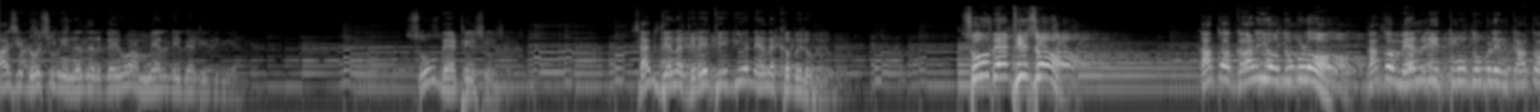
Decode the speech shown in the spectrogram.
પાછી ડોસીની નજર ગઈ હો આમ મેલડી બેઠી હતી. શું બેઠી શું સાહેબ જેના ઘરેથી ગયો ને એને ખબર હોય. શું બેઠી છો? કાં તો કાળિયો દુબળો કાં તો મેલડી તું દુબળી ને કાં તો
